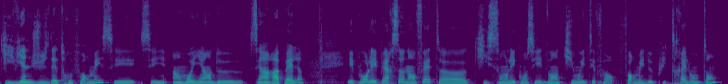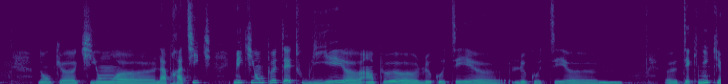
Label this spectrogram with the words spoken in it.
qui viennent juste d'être formées. C'est un moyen de... C'est un rappel. Et pour les personnes en fait qui sont les conseillers de vente qui ont été formés depuis très longtemps, donc qui ont la pratique, mais qui ont peut-être oublié un peu le côté, le côté technique.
